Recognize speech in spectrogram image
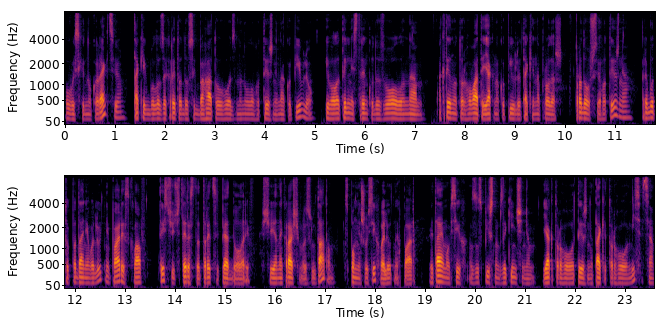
у висхідну корекцію, так як було закрито досить багато угод з минулого тижня на купівлю, і волатильність ринку дозволила нам активно торгувати як на купівлю, так і на продаж впродовж цього тижня. Прибуток по даній валютній парі склав 1435 доларів, що є найкращим результатом з поміж усіх валютних пар. Вітаємо всіх з успішним закінченням як торгового тижня, так і торгового місяця.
